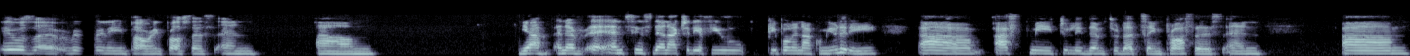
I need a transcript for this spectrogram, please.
it was a really empowering process, and um, yeah, and I've, and since then, actually, a few people in our community um, asked me to lead them through that same process, and um,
